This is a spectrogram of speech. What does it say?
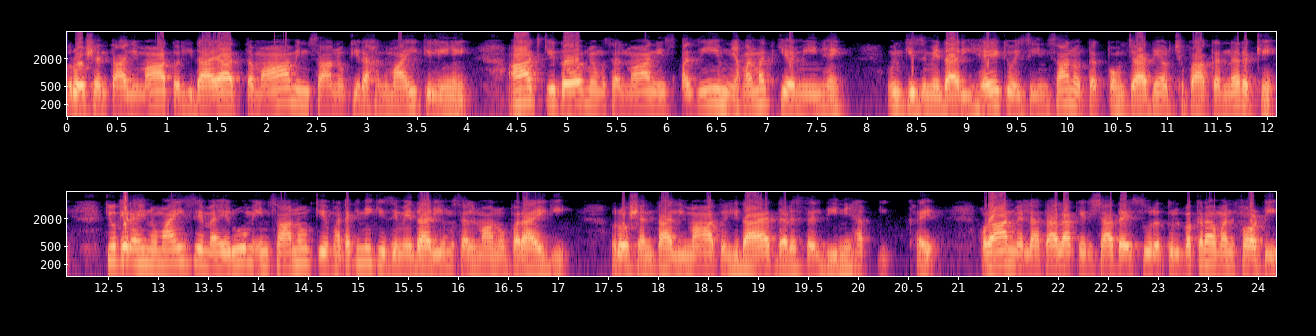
روشن تعلیمات اور ہدایات تمام انسانوں کی رہنمائی کے لیے ہیں۔ آج کے دور میں مسلمان اس عظیم نعمت کے امین ہیں۔ ان کی ذمہ داری ہے کہ وہ اسے انسانوں تک پہنچا دیں اور چھپا کر نہ رکھیں۔ کیونکہ رہنمائی سے محروم انسانوں کے بھٹکنے کی ذمہ داری مسلمانوں پر آئے گی۔ روشن تعلیمات اور ہدایت دراصل دین حق ہے۔ قرآن میں اللہ تعالیٰ کے رشاد سورت البقرہ 140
